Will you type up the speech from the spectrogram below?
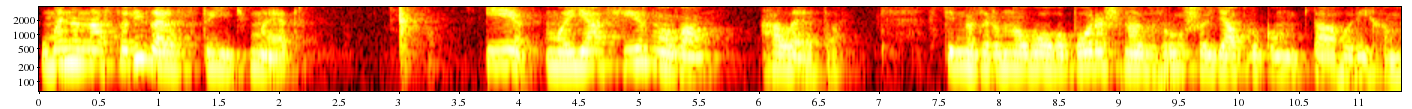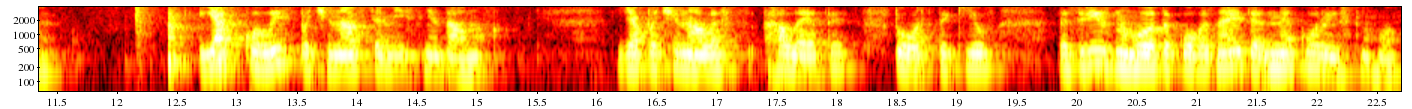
У мене на столі зараз стоїть мед і моя фірмова галета з цільнозернового борошна з грушою, яблуком та горіхами. Як колись починався мій сніданок. Я починала з галети, з тортиків, з різного такого, знаєте, некорисного.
